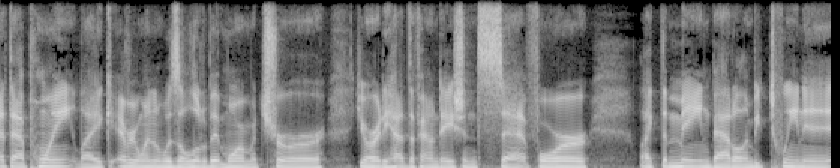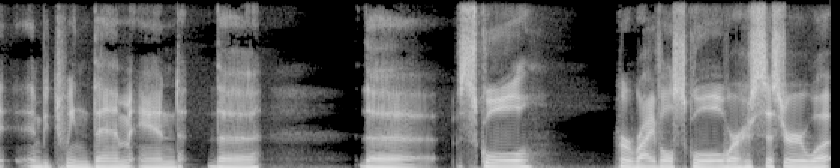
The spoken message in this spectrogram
At that point, like everyone was a little bit more mature. You already had the foundation set for like the main battle in between it in between them and the the school her rival school where her sister wa-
